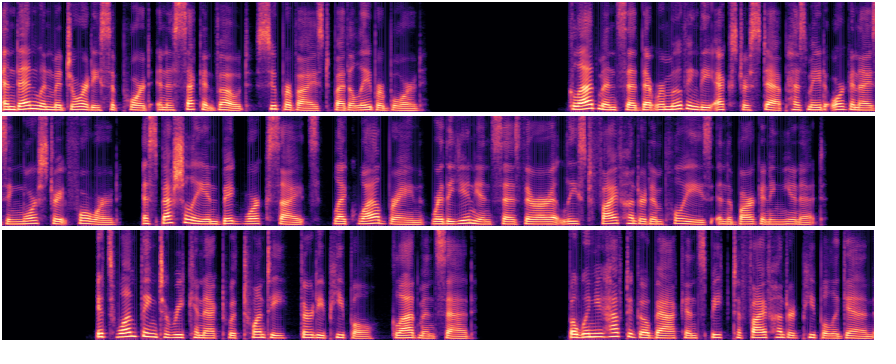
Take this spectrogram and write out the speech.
and then win majority support in a second vote supervised by the Labor Board. Gladman said that removing the extra step has made organizing more straightforward, especially in big work sites like Wildbrain, where the union says there are at least 500 employees in the bargaining unit. It's one thing to reconnect with 20, 30 people, Gladman said. But when you have to go back and speak to 500 people again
